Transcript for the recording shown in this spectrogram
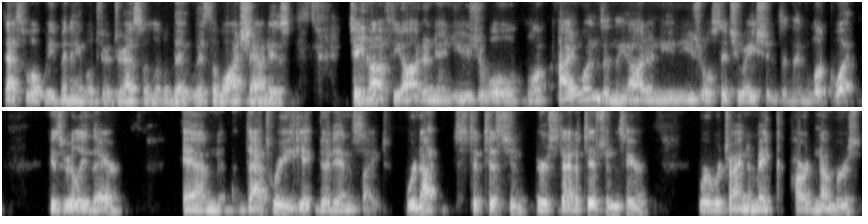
That's what we've been able to address a little bit with the washout is take mm-hmm. off the odd and unusual high ones and the odd and unusual situations and then look what is really there and that's where you get good insight we're not statistician or statisticians here where we're trying to make hard numbers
